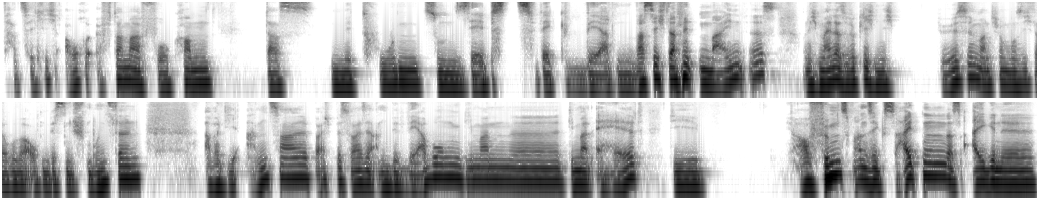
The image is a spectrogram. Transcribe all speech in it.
tatsächlich auch öfter mal vorkommt, dass Methoden zum Selbstzweck werden. Was ich damit meine ist, und ich meine das wirklich nicht böse, manchmal muss ich darüber auch ein bisschen schmunzeln, aber die Anzahl beispielsweise an Bewerbungen, die man, äh, die man erhält, die auf 25 Seiten das eigene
